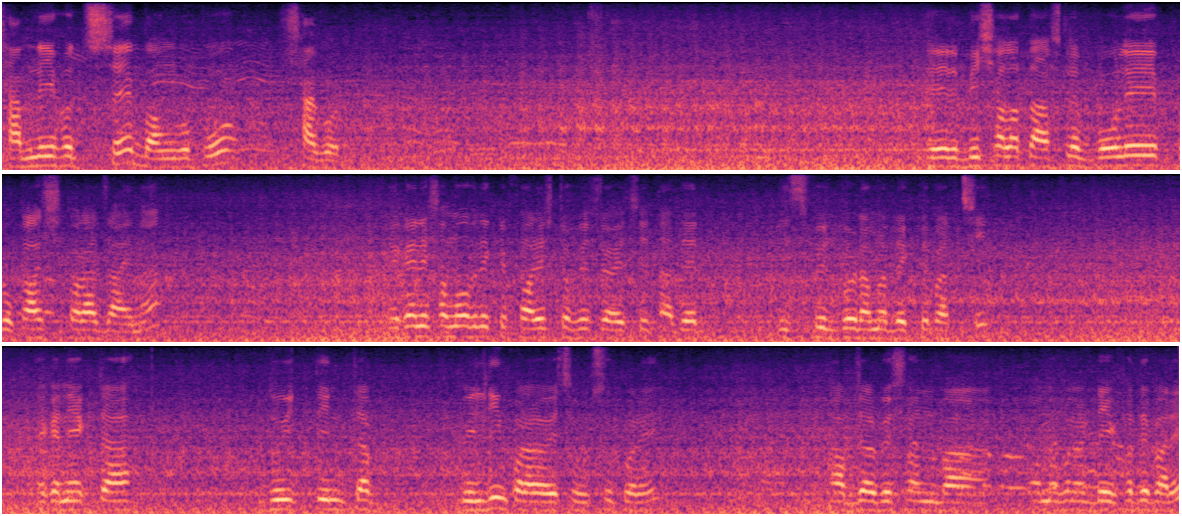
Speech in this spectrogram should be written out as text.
সামনেই হচ্ছে বঙ্গোপসাগর। এর বিশালতা আসলে বলে প্রকাশ করা যায় না। এখানে সম্ভবত একটি ফরেস্ট অফিস রয়েছে, তাদের স্পিড বোর্ড আমরা দেখতে পাচ্ছি। এখানে একটা দুই তিনটা বিল্ডিং করা রয়েছে উঁচু করে। অবজারভেশন বা অন্য কোনো ডেক হতে পারে।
